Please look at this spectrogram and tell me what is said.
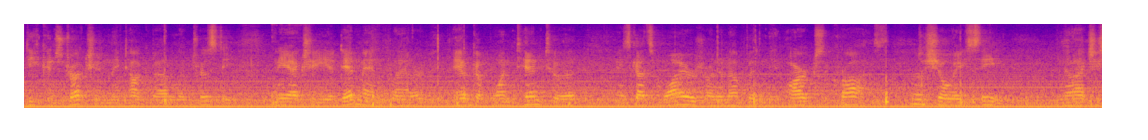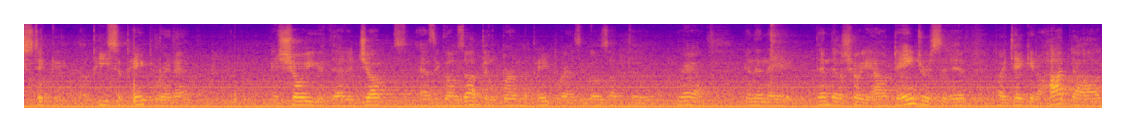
deconstruction. They talk about electricity. And they actually, a dead man ladder, they hook up 110 to it, and it's got some wires running up it, and it arcs across to show AC. And they'll actually stick a, piece of paper in it and show you that it jumps as it goes up. It'll burn the paper as it goes up the rail. And then they then they'll show you how dangerous it is by taking a hot dog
